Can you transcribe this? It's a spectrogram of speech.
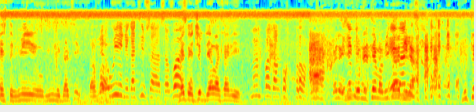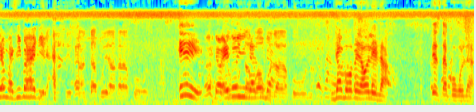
test mis négatif, ça va Oui, négatif, ça, ça va. Mettre le chip déjà va salir. Même pas encore. Ah, mettre le chip, mutema mibagi là. Mutema zibagi là. C'est Santa Boyaka la Corona. Eh, non, ezoyinda kuna. Ngambo omela olela. Test ya Corona.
